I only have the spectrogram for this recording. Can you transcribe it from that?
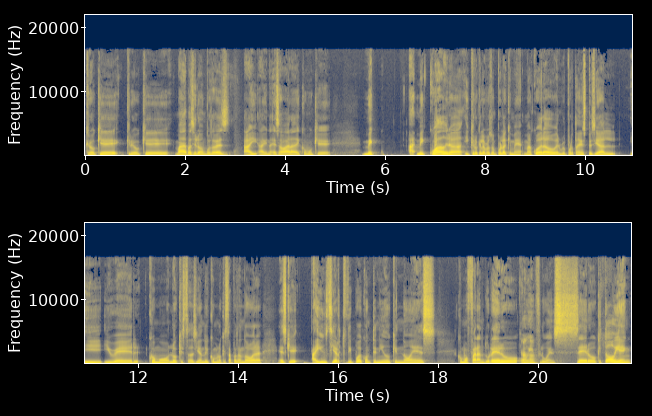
creo que, creo que, madre, vacilón, vos sabes, hay, hay esa vara de como que me, me cuadra, y creo que la razón por la que me, me ha cuadrado ver reportaje especial y, y, ver como lo que está haciendo y como lo que está pasando ahora, es que hay un cierto tipo de contenido que no es como farandurero o influencero, que todo bien,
